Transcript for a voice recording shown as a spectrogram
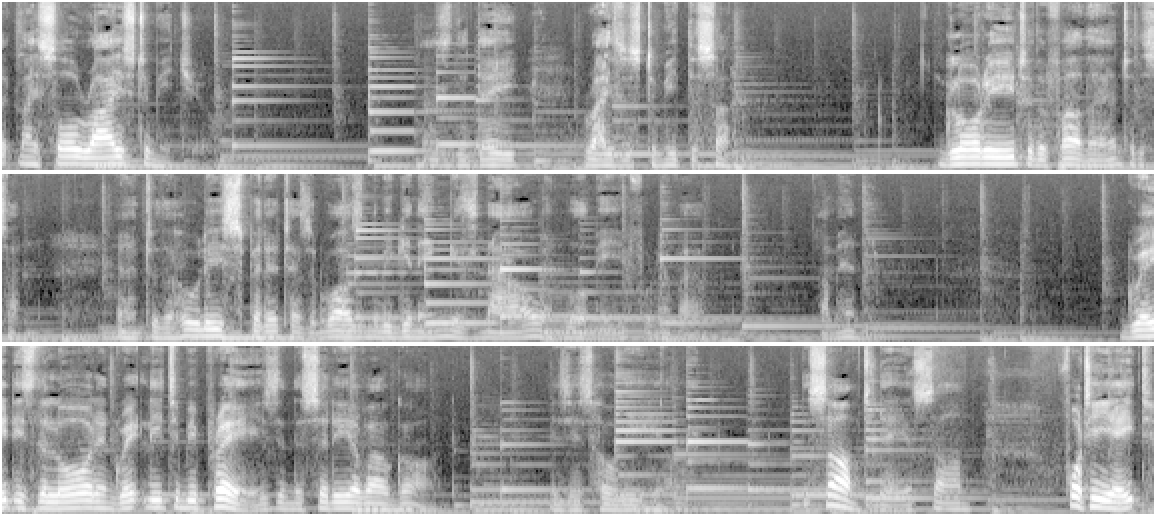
let my soul rise to meet you as the day rises to meet the sun. Glory to the Father and to the Son and to the Holy Spirit as it was in the beginning, is now, and will be forever. Amen. Great is the Lord and greatly to be praised in the city of our God is his holy hill. The psalm today is Psalm 48,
